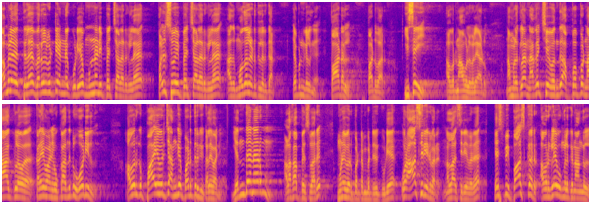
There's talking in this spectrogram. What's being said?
தமிழகத்தில் விரல் விட்டு எண்ணக்கூடிய முன்னணி பேச்சாளர்களை பல்சுவை பேச்சாளர்களை அது முதல் இடத்துல இருக்கார். எப்படின்னு கேளுங்க. பாடல் பாடுவார். இசை அவர் நாவல் விளையாடும். நம்மளுக்கெல்லாம் நகைச்சுவை வந்து அப்பப்போ நாக்கில் கலைவாணி உட்காந்துட்டு ஓடிடுது அவருக்கு பாய விரிச்சு அங்கே படுத்திருக்கு கலைவாணி. எந்த நேரமும் அழகாக பேசுவார். முனைவர் பட்டம் பெற்றிருக்கக்கூடிய ஒரு ஆசிரியர் வேற நல்லாசிரியர் வேற எஸ்பி பாஸ்கர் அவர்களே உங்களுக்கு நாங்கள்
